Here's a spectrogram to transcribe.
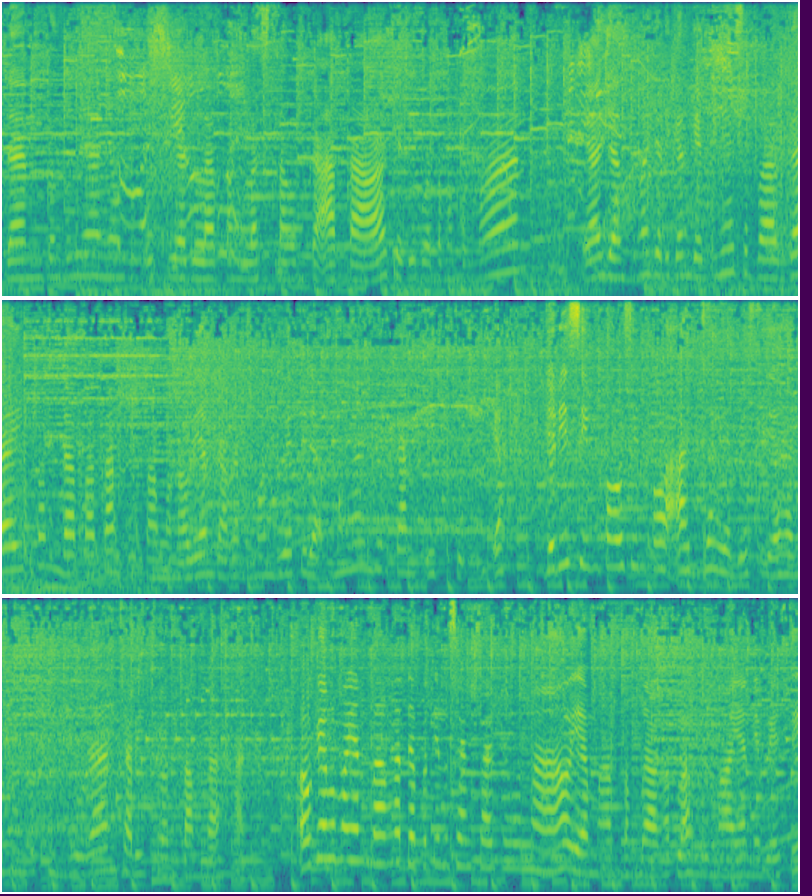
Dan tentunya hanya untuk usia 18 tahun ke atas. Jadi buat teman-teman ya jangan pernah jadikan game ini sebagai pendapatan utama kalian karena memang gue tidak menganjurkan itu ya. Jadi simpel-simpel aja ya besti ya. Hanya untuk hiburan cari cuan tambahan. Oke lumayan banget dapetin sensasional. Ya mantep banget lah lumayan ya besti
